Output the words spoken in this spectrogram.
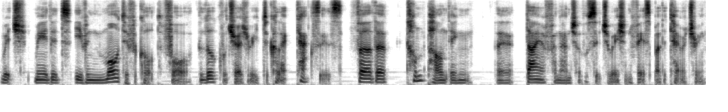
which made it even more difficult for the local treasury to collect taxes, further compounding the dire financial situation faced by the territory.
